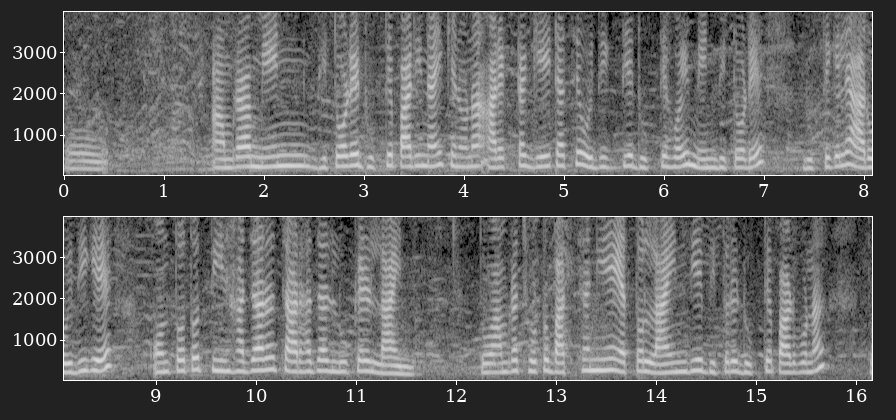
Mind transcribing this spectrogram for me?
তো আমরা মেন ভিতরে ঢুকতে পারি নাই, কেননা আরেকটা গেট আছে, ওই দিক দিয়ে ঢুকতে হয় মেন ভিতরে। ঢুকতে গেলে আর ওইদিকে অন্তত তিন হাজার, চার হাজার লোকের লাইন তো আমরা ছোট বাচ্চা নিয়ে এত লাইন দিয়ে ভিতরে ঢুকতে পারব না। তো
